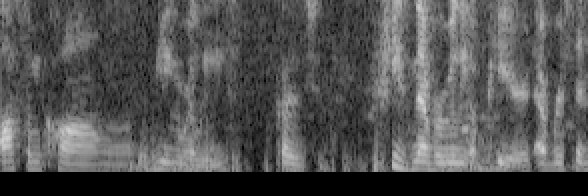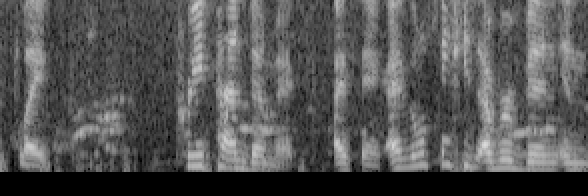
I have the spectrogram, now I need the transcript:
Awesome Kong being released because she's never really appeared ever since like pre-pandemic. I think I don't think she's ever been in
